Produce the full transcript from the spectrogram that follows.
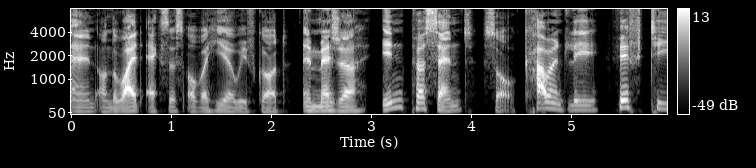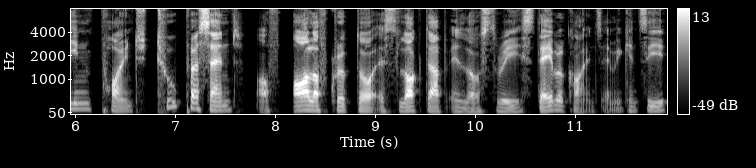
and on the right axis over here we've got a measure in percent. So currently 15.2% of all of crypto is locked up in those three stablecoins. And we can see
